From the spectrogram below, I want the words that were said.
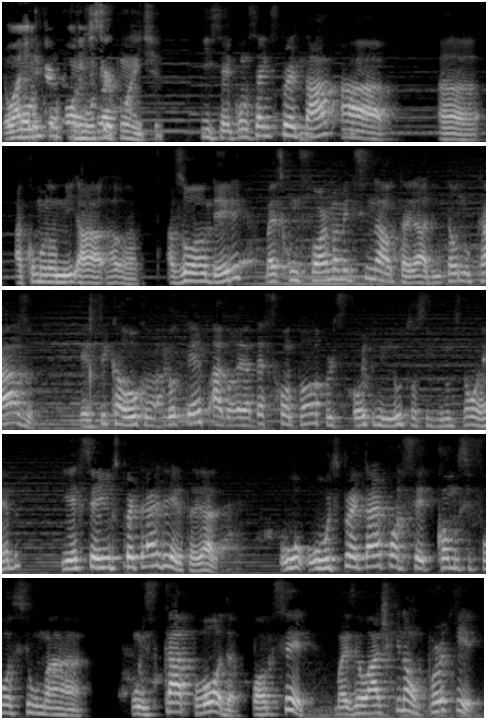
Eu O acho que Monster ele O Point, Monster? Point. isso, ele consegue despertar a, a, a, economia, a, a, a Zoan dele, mas com forma medicinal, tá ligado? Então, no caso, ele fica louco lá pelo tempo, agora ele até se controla por 8 minutos ou 5 minutos, não lembro, e esse seria o despertar dele, tá ligado? O, o despertar pode ser como se fosse uma um escape Oda, pode ser, mas eu acho que não. Por quê?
